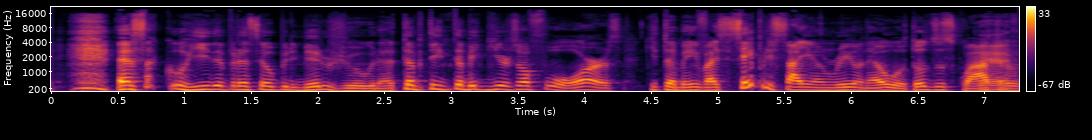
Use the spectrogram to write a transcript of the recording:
essa corrida para ser o primeiro jogo, né? Tem também Gears of Wars, que também vai sempre sai em Unreal, né? todos os quatro é.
